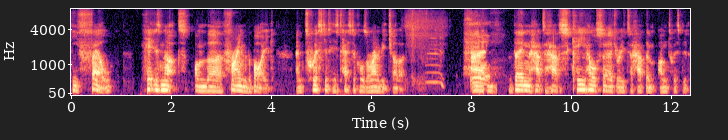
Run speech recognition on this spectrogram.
he fell, hit his nuts on the frame of the bike, and twisted his testicles around each other. And then had to have keyhole surgery to have them untwisted.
